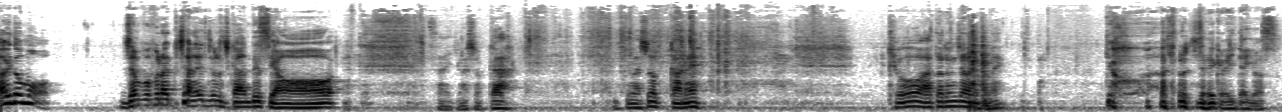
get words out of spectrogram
はい、どうも。ジャンボフラッグチャレンジの時間ですよ。さあ、行きましょうか。行きましょうかね。今日は当たるんじゃないかね。今日は当たるんじゃないからいただきます。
